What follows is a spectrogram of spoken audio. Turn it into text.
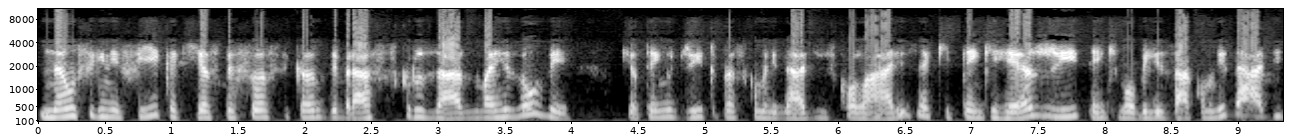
não significa que as pessoas ficando de braços cruzados vai resolver. O que eu tenho dito para as comunidades escolares é que tem que reagir, tem que mobilizar a comunidade,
